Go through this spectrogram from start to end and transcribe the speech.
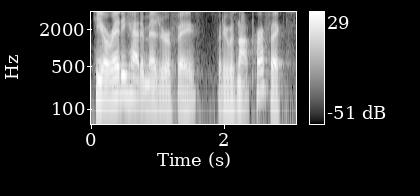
He already had a measure of faith, but it was not perfect.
